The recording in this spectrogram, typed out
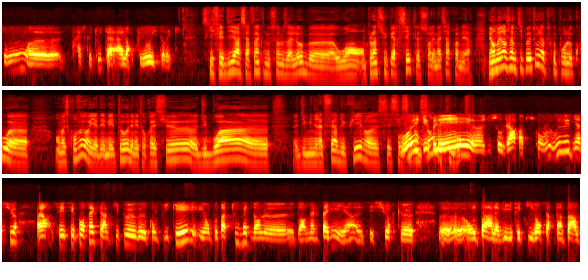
sont presque toutes à, leur plus haut historique. Ce qui fait dire à certains que nous sommes à l'aube euh, ou en, plein super cycle sur les matières premières. Mais on mélange un petit peu tout là, parce que pour le coup, euh, on met ce qu'on veut. Il y a des métaux, des métaux précieux, euh, du bois, du minerai de fer, du cuivre. C'est, oui, du blé, du soja, tout ce qu'on veut. Oui, oui, bien sûr. Alors c'est pour ça que c'est un petit peu euh, compliqué et on peut pas tout mettre dans le dans le même panier. Hein. C'est sûr que euh, on parle effectivement certains parlent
